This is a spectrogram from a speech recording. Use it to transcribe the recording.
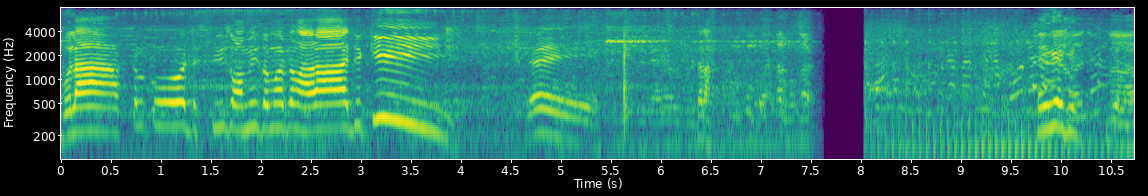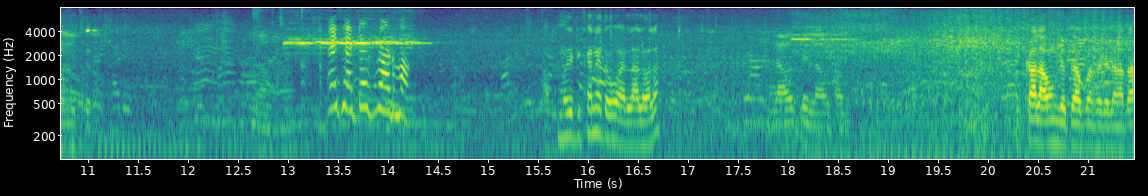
बोला अक्कलकोट श्री स्वामी समर्थ महाराज की? जय. चला. हे. आतमध्ये ठिकाण आहे तो लालवाला? लावते लावते. टिक्का लावून घेतो आपण सगळेजण आता.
